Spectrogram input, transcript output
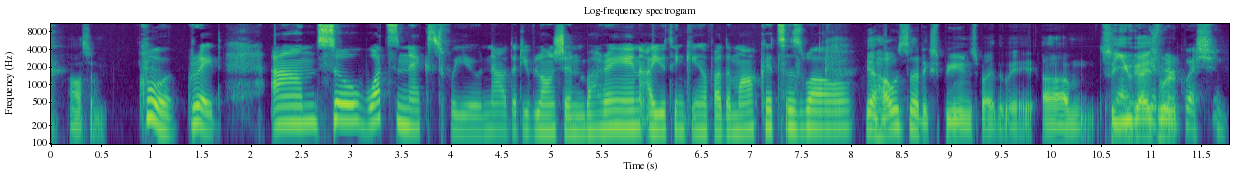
awesome. Cool, great. Um, so what's next for you now that you've launched in Bahrain? Are you thinking of other markets as well? Yeah, how was that experience, by the way? Um, so you guys were question.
